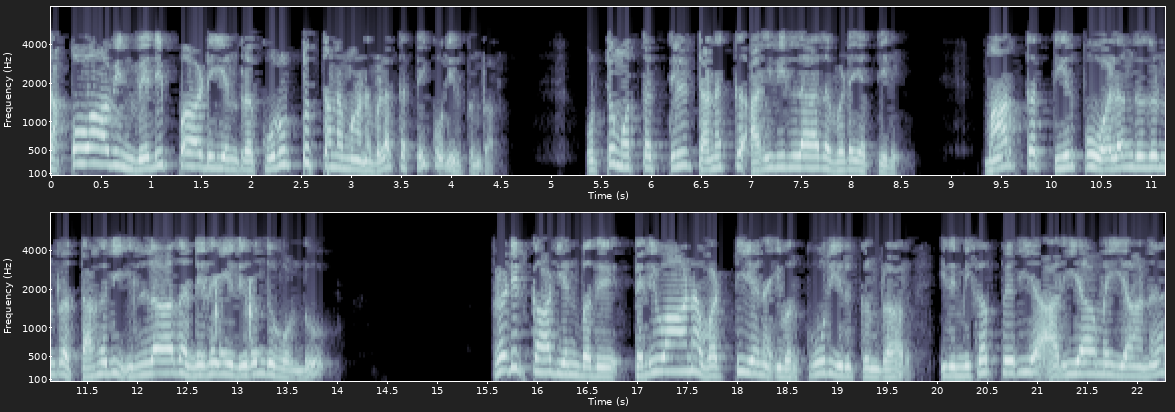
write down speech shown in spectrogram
தக்குவாவின் வெளிப்பாடு என்ற குருட்டுத்தனமான விளக்கத்தை கூறியிருக்கின்றார். ஒட்டுமொத்தத்தில் தனக்கு அறிவில்லாத விடயத்திலே மார்க்க தீர்ப்பு வழங்குகின்ற தகுதி இல்லாத நிலையில் இருந்து கொண்டு கிரெடிட் கார்டு என்பது தெளிவான வட்டி என இவர் கூறியிருக்கின்றார். இது மிகப்பெரிய அறியாமையான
